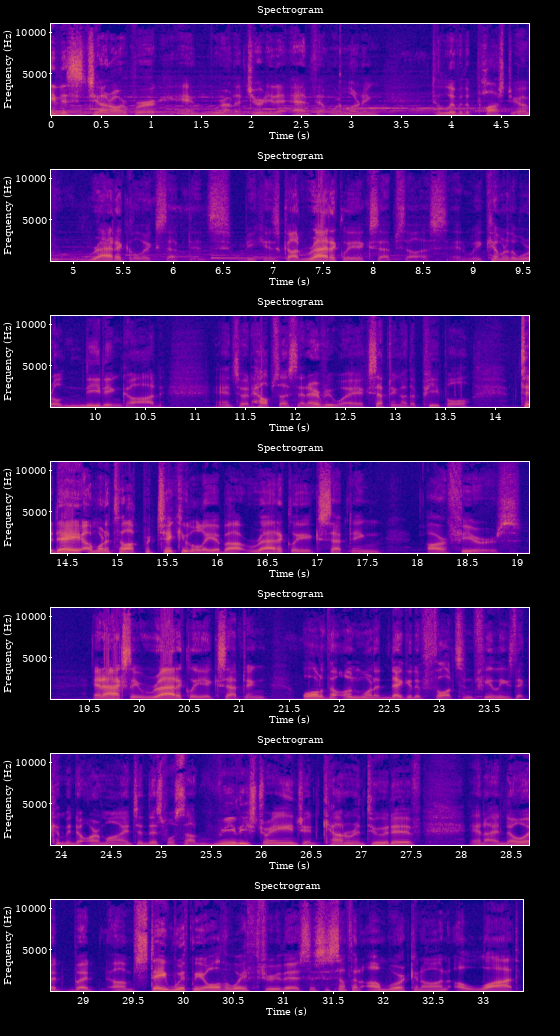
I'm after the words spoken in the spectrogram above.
Hey, this is John Ortberg, and we're on a journey to Advent. We're learning to live with a posture of radical acceptance because God radically accepts us, and we come into the world needing God. And so it helps us in every way, accepting other people. Today, I want to talk particularly about radically accepting our fears and actually radically accepting all of the unwanted negative thoughts and feelings that come into our minds. And this will sound really strange and counterintuitive, and I know it, but um, stay with me all the way through this. This is something I'm working on a lot.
